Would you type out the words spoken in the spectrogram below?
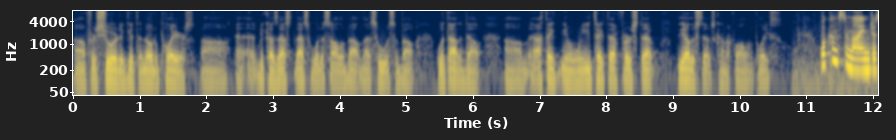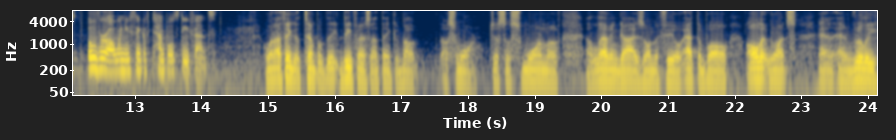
uh, for sure to get to know the players uh, because that's that's what it's all about and that's who it's about without a doubt. Um, and I think you know when you take that first step, the other steps kind of fall in place. What comes to mind just overall when you think of Temple's defense? When I think of Temple de defense, I think about a swarm, just a swarm of 11 guys on the field at the ball all at once and, and really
